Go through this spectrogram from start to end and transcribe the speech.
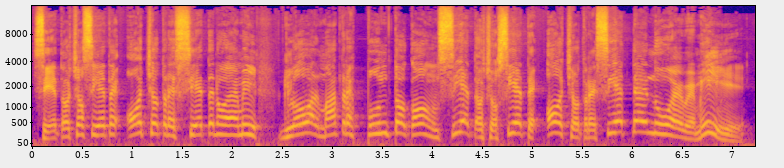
787-837-9000. Globalmatres.com 787-837-9000.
